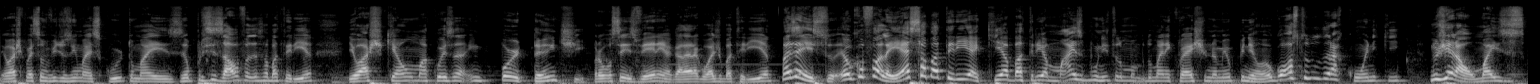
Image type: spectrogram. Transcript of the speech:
Eu acho que vai ser um videozinho mais curto, mas eu precisava fazer essa bateria. Eu acho que é uma coisa importante pra vocês verem. A galera gosta de bateria. Mas é isso, é o que eu falei. Essa bateria aqui é a bateria mais bonita do Minecraft, na minha opinião. Eu gosto do Draconic no geral, mas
